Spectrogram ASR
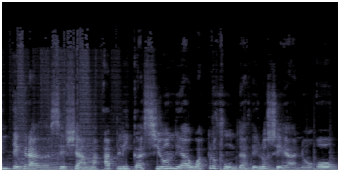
integrada se llama aplicación de aguas profundas del océano o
